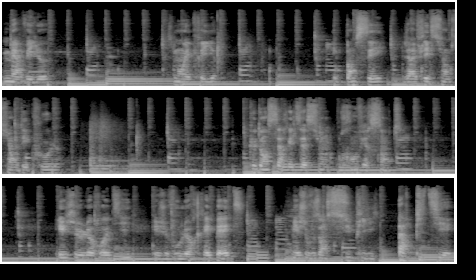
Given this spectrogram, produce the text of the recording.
merveilleux qui m'ont écrit et pensé les réflexions qui en découlent que dans sa réalisation renversante. Et je le redis et je vous le répète, mais je vous en supplie, par pitié,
